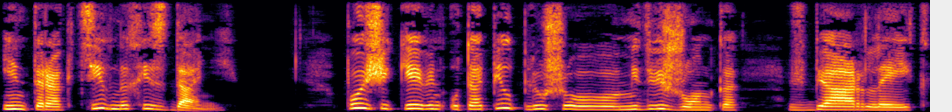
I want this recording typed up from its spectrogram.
интерактивных изданий. Позже Кевин утопил плюшевого медвежонка в Биар-Лейк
